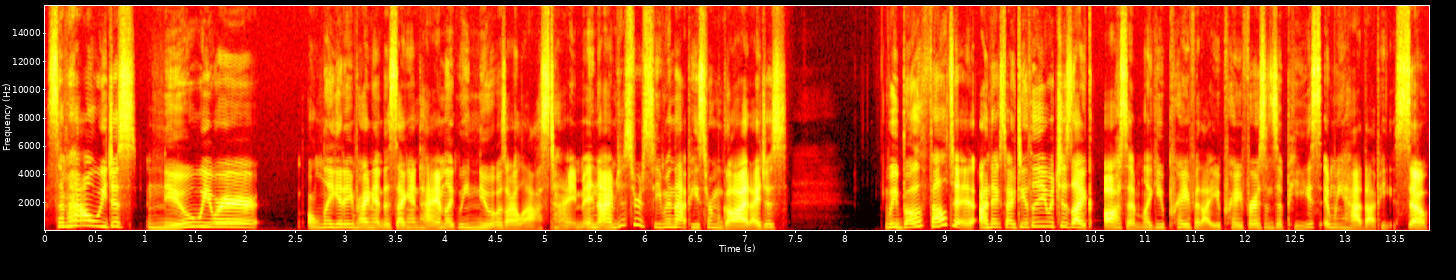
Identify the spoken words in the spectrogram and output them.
Somehow we just knew we were only getting pregnant the second time. Like we knew it was our last time. And I'm just receiving that peace from God. I just we both felt it unexpectedly, which is like awesome. Like you pray for that. You pray for a sense of peace and we had that peace. So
